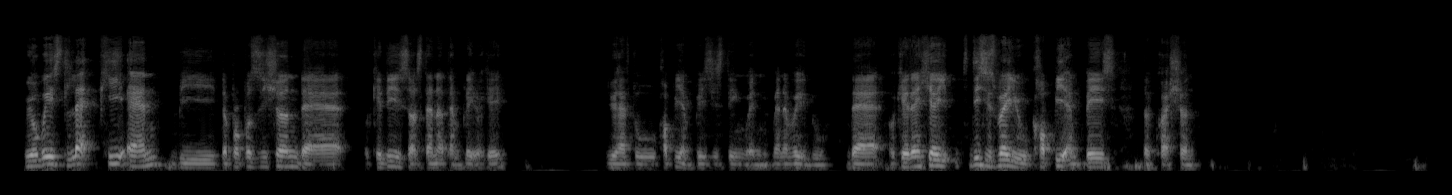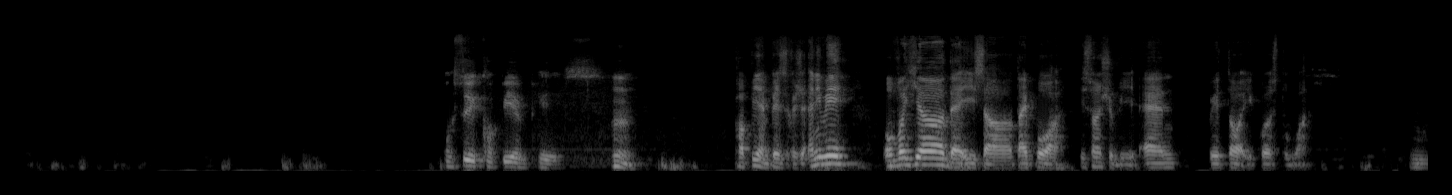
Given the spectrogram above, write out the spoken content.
We always let Pn be the proposition that okay. This is a standard template. Okay you have to copy and paste this thing when whenever you do that. Okay, then here this is where you copy and paste the question. Also, you copy and paste. Hmm. Copy and paste the question. Anyway, over here there is a typo. ah. This one should be n greater or equals to one. Mm.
